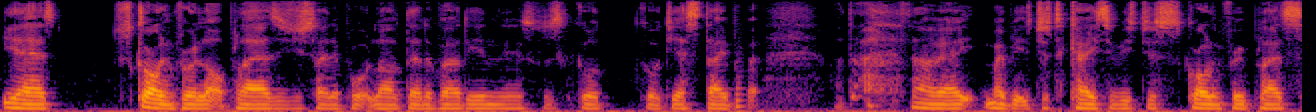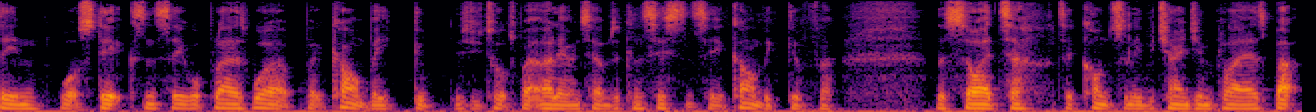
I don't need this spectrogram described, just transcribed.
yeah, scrolling through a lot of players, as you say, they brought Lyle Della-Verde in. This was yesterday, but I don't know. Maybe it's just a case of he's just scrolling through players, seeing what sticks and see what players work. But it can't be good, as you talked about earlier, in terms of consistency. It can't be good for the side to, to constantly be changing players. But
